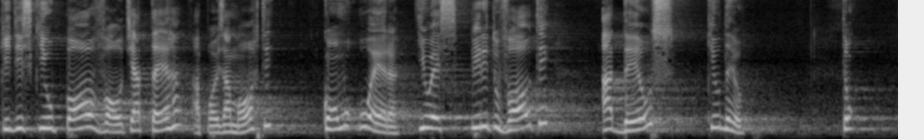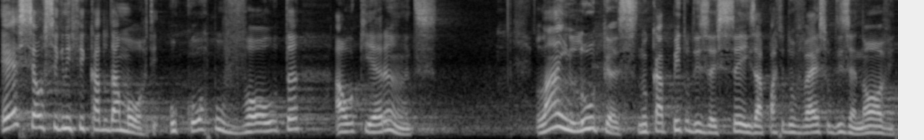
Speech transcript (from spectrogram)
que diz que o pó volte à terra após a morte, como o era, e o espírito volte a Deus que o deu. Então, esse é o significado da morte. O corpo volta ao que era antes. Lá em Lucas, no capítulo 16, a partir do verso 19,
